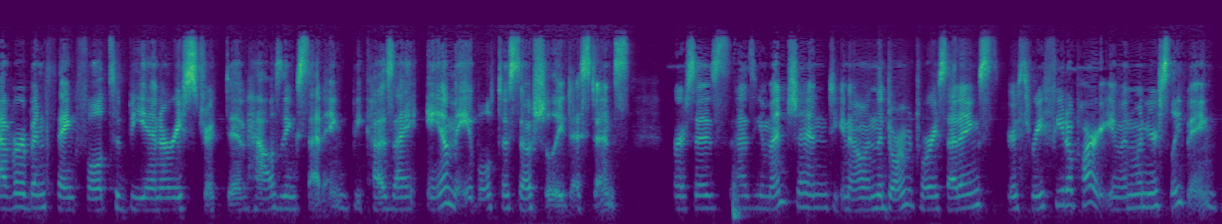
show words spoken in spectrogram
ever been thankful to be in a restrictive housing setting because I am able to socially distance versus, as you mentioned, you know, in the dormitory settings, you're three feet apart even when you're sleeping.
